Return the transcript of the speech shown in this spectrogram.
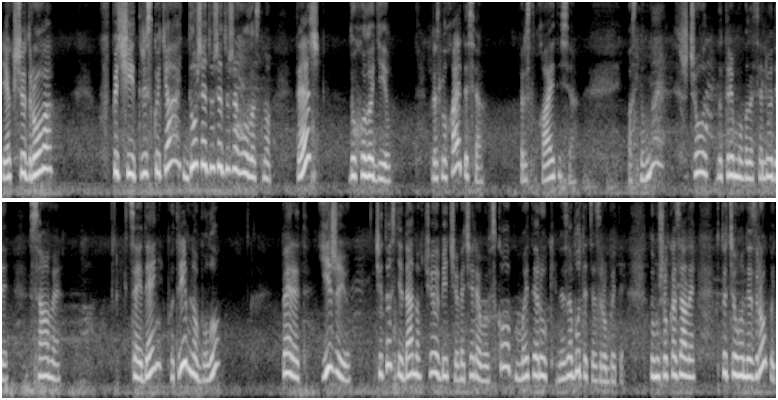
Якщо дрова в печі тріскотять дуже-дуже дуже голосно. Теж до холодів. Прислухайтеся, прислухайтеся. Основне, що дотримувалися люди саме в цей день, потрібно було перед їжею, чи то сніданок, чи обід, чи вечеря обов'язково помити руки. Не забудьте це зробити. Тому що казали, хто цього не зробить,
